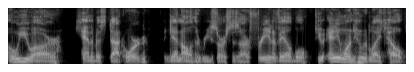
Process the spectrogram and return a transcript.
ourcannabis.org. Again, all the resources are free and available to anyone who would like help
